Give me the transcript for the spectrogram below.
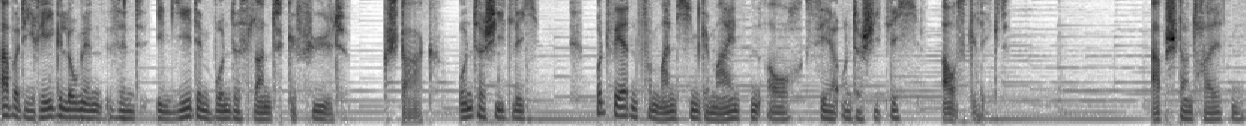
aber die Regelungen sind in jedem Bundesland gefühlt stark unterschiedlich und werden von manchen Gemeinden auch sehr unterschiedlich ausgelegt. Abstand halten,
